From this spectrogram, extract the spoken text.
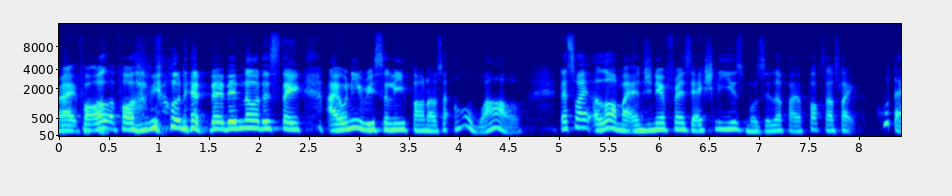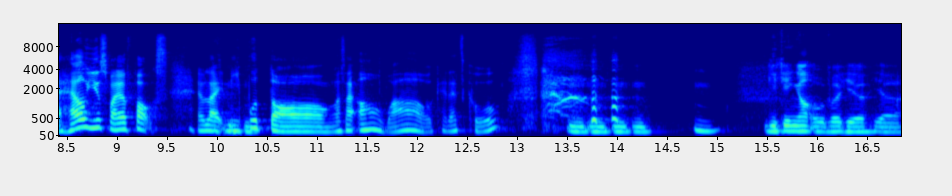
right? For all for people that, that didn't know this thing, I only recently found out. I was like, oh wow. That's why a lot of my engineer friends they actually use Mozilla Firefox. I was like, who the hell use Firefox? And like, ni putong. I was like, oh wow, okay, that's cool. Mm, mm, mm, hmm. Geeking out over here, yeah.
